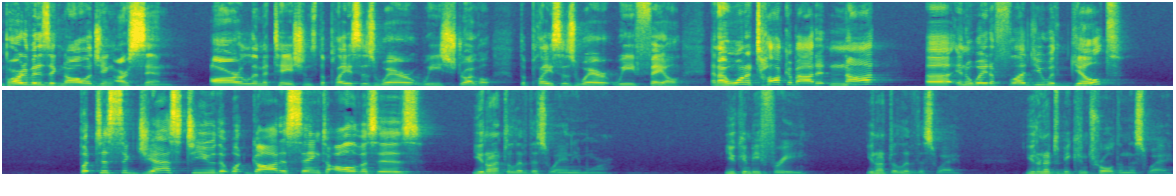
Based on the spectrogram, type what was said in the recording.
And part of it is acknowledging our sin our limitations, the places where we struggle, the places where we fail. And I want to talk about it not uh, in a way to flood you with guilt, but to suggest to you that what God is saying to all of us is you don't have to live this way anymore. You can be free. You don't have to live this way. You don't have to be controlled in this way.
